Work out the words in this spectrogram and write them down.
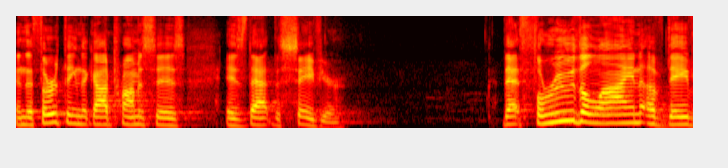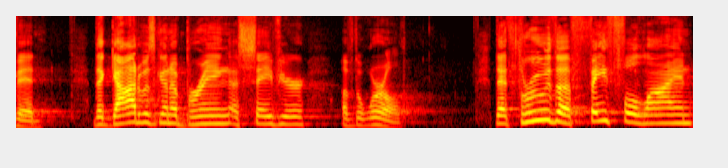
And the third thing that God promises is that the Savior, that through the line of David, that God was going to bring a Savior of the world. That through the faithful line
